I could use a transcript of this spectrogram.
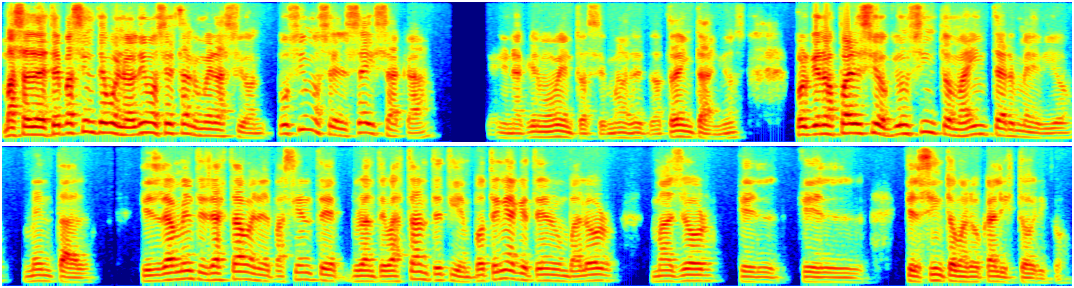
Más allá de este paciente, bueno, dimos esta numeración. Pusimos el 6 acá, en aquel momento, hace más de 30 años, porque nos pareció que un síntoma intermedio mental, que realmente ya estaba en el paciente durante bastante tiempo, tenía que tener un valor mayor que el, que el, síntoma local histórico.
